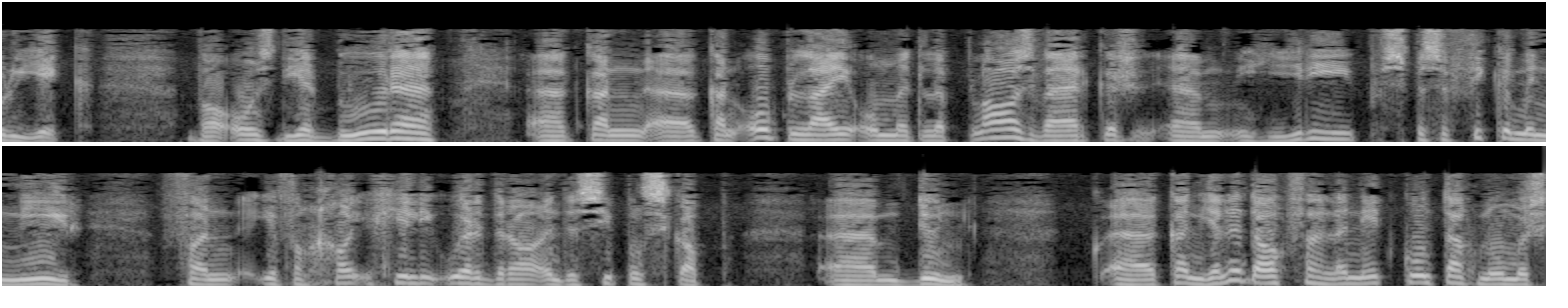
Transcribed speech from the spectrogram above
projek waar ons deur boere uh, kan uh, kan oplei om met hulle plaaswerkers ehm um, hierdie spesifieke manier van evangelie oordra en disippelskap ehm um, doen. Uh, kan julle dalk vir hulle net kontaknommers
